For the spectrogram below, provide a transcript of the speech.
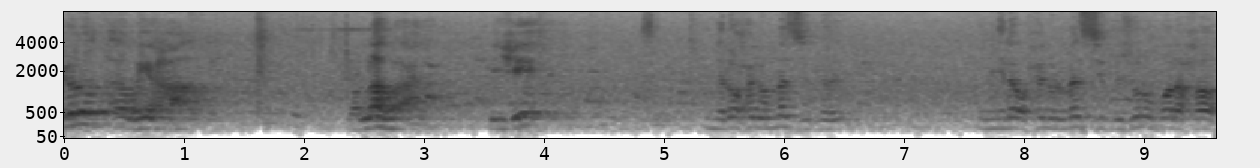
جنب أو هي حائض. والله أعلم. في شيء؟ إني لا أحل المسجد إني لا أحل المسجد لجنب ولا حائط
